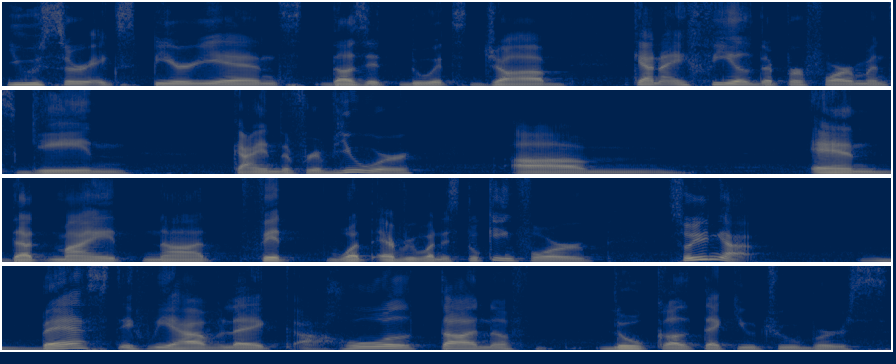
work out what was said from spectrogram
user experience. Does it do its job? Can I feel the performance gain kind of reviewer? um, and that might not fit what everyone is looking for. So yun nga, best if we have like a whole ton of local tech YouTubers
